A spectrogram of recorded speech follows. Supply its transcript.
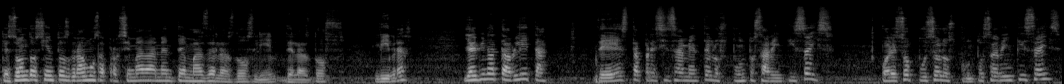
que son 200 gramos aproximadamente más de las dos, de las dos libras. Y hay una tablita de esta precisamente los puntos a 26. Por eso puse los puntos a 26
